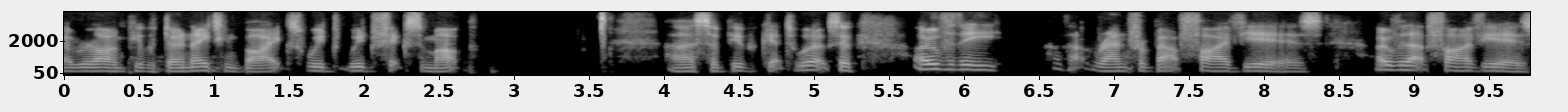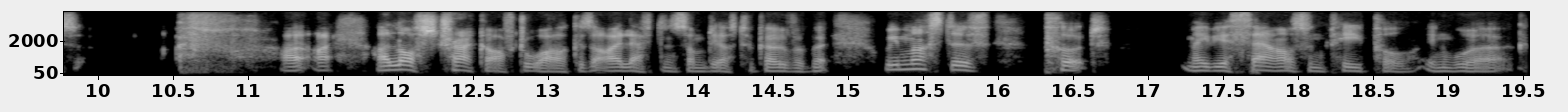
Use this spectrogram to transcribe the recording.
uh, rely on people donating bikes. We'd we'd fix them up. Uh, so people get to work. So over the that ran for about five years. Over that five years, I, I, I lost track after a while because I left and somebody else took over. But we must have put maybe a thousand people in work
